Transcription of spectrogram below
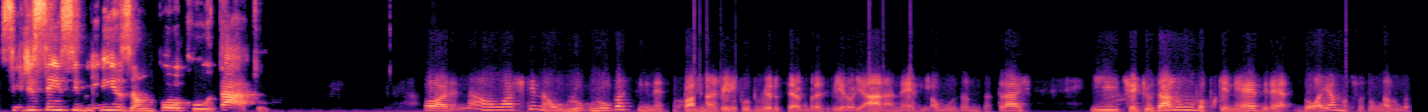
se desensibiliza um pouco o tato? Olha, não, acho que não. Luva sim, né? Parte mais foi o primeiro cego brasileiro a neve, alguns anos atrás, e tinha que usar luva, porque neve, né? Dói a mão se você não usar luva.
